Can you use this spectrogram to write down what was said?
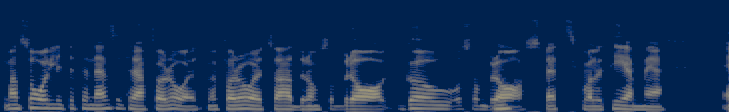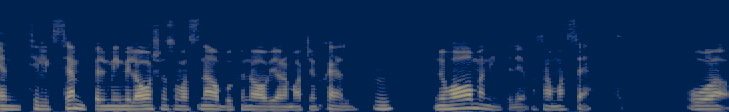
man såg lite tendenser till det här förra året, men förra året så hade de så bra go och så bra spetskvalitet med en till exempel Mimmi Larsson som var snabb och kunde avgöra matchen själv. Mm. Nu har man inte det på samma sätt. Och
